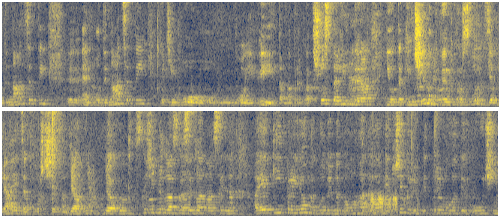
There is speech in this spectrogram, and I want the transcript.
11, е, Н 11, потім О, ой, і там, наприклад, шоста літера. І от таким чином Зрозуміло. в кросворд з'являється творче завдання. Дякую. Дякую. Скажіть, будь ласка, Світлана Васильівна, а які прийоми будуть допомагати вам як вчителю підтримувати учнів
